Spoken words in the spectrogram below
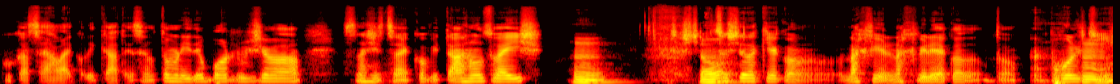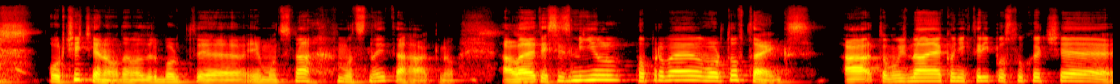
koukat se, ale kolikátý jsem v tom leaderboardu, že a snažit se jako vytáhnout vejš. Hmm. Což, no. což je taky jako na chvíli, na chvíli jako to poholtí. Hmm. Určitě, no, ten leaderboard je, je mocná, mocný tahák, no. Ale ty jsi zmínil poprvé World of Tanks a to možná jako některý posluchače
